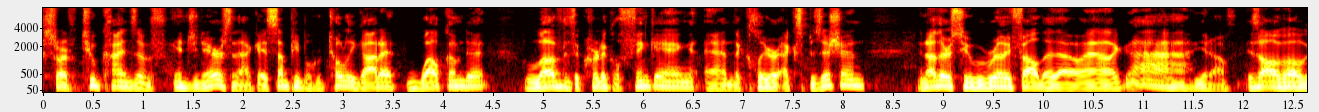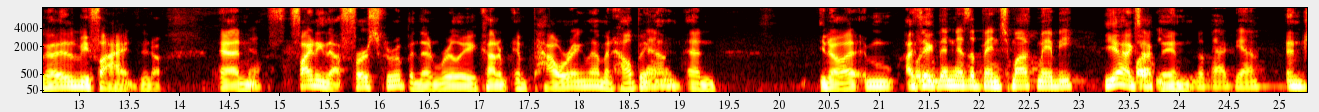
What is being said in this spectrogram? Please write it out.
sort of two kinds of engineers in that case. Some people who totally got it, welcomed it, loved the critical thinking and the clear exposition, and others who really felt that oh, like ah, you know, it's all oh, it'll be fine, you know, and Yeah. finding that first group and then really kind of empowering them and helping Yeah. them, and you know, I, I Putting think then as a benchmark, maybe. yeah, exactly, and Look at, yeah. and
